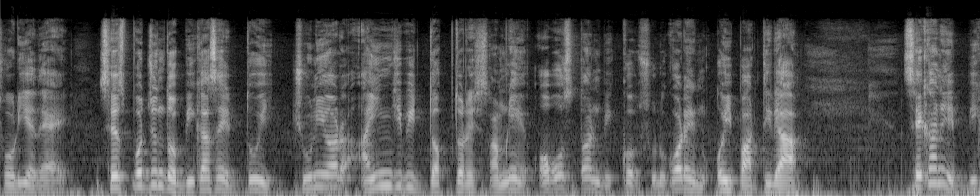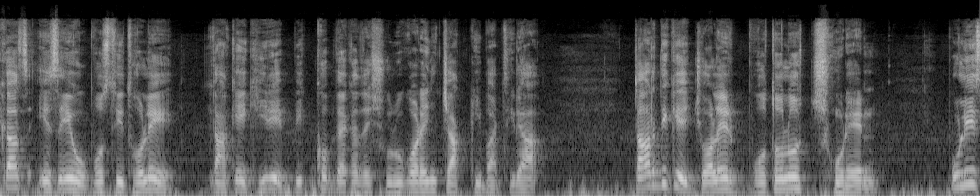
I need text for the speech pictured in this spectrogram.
সরিয়ে দেয়। শেষ পর্যন্ত বিকাশের দুই জুনিয়র আইনজীবীর দপ্তরের সামনে অবস্থান বিক্ষোভ শুরু করেন ওই প্রার্থীরা। সেখানে বিকাশ এসে উপস্থিত হলে তাকে ঘিরে বিক্ষোভ দেখাতে শুরু করেন চাকরি প্রার্থীরা। তার দিকে জলের বোতলও ছোঁড়েন। পুলিশ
